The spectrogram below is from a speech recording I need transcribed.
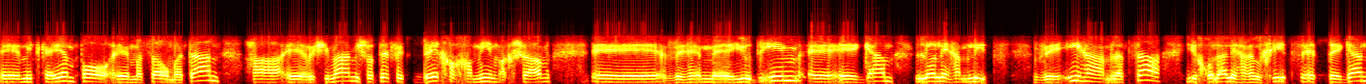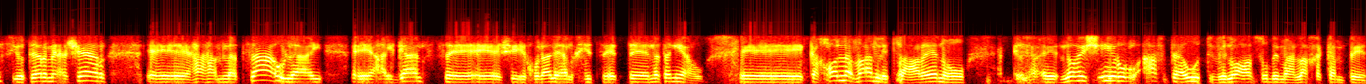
אה, מתקיים פה אה, משא ומתן, הרשימה המשותפת די חכמים עכשיו, אה, והם אה, יודעים אה, אה, גם לא להמליץ. ואי ההמלצה יכולה להלחיץ את אה, גנץ יותר מאשר אה, ההמלצה אולי אה, על גנץ שיכולה להלחיץ את נתניהו. כחול לבן לצערנו לא השאירו אף טעות ולא עשו במהלך הקמפיין.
